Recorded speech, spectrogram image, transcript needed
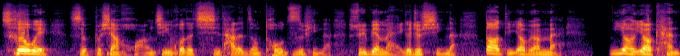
车位是不像黄金或者其他的这种投资品的，随便买一个就行的。到底要不要买？要要看。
